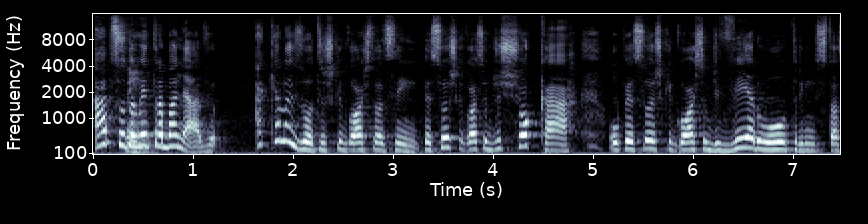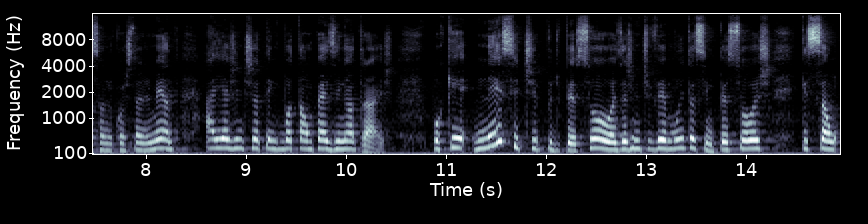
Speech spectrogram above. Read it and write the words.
absolutamente Sim. trabalhável. Aquelas outras que gostam assim, pessoas que gostam de chocar ou pessoas que gostam de ver o outro em situação de constrangimento, aí a gente já tem que botar um pezinho atrás. Porque nesse tipo de pessoas a gente vê muito assim, pessoas que são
